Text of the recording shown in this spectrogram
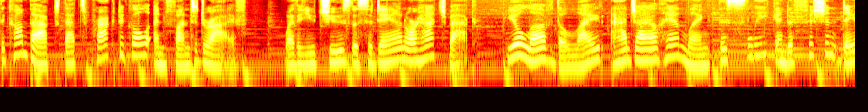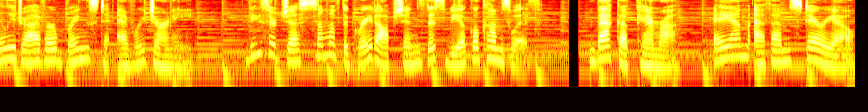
the compact that's practical and fun to drive. Whether you choose the sedan or hatchback, you'll love the light, agile handling this sleek and efficient daily driver brings to every journey. These are just some of the great options this vehicle comes with. Backup camera, AM FM stereo.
